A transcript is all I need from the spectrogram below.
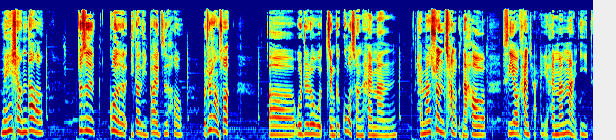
没想到，就是过了一个礼拜之后，我就想说，呃，我觉得我整个过程还蛮还蛮顺畅的，然后 CEO 看起来也还蛮满意的，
